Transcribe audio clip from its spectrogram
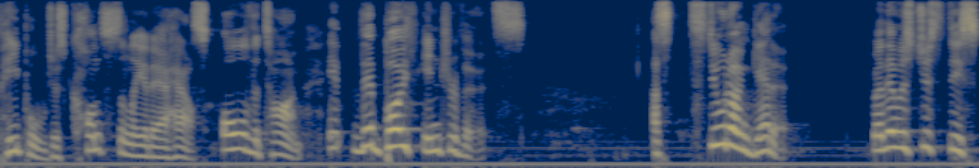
people just constantly at our house all the time. It, they're both introverts. I still don't get it. But there was just this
